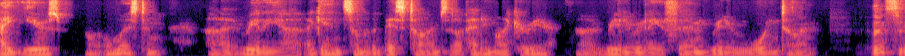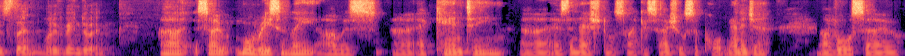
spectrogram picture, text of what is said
eight years uh, almost, and uh, really, uh, again, some of the best times that I've had in my career. Uh, really, really affirming, really rewarding time. And then since then, what have you been doing? Uh, so more recently, I was uh, at Canteen uh, as the National Psychosocial Support Manager. I've also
